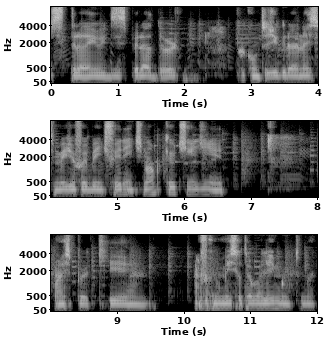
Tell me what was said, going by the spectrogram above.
estranho e desesperador por conta de grana, esse mês já foi bem diferente. Não porque eu tinha dinheiro, mas porque foi um mês que eu trabalhei muito, mano.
